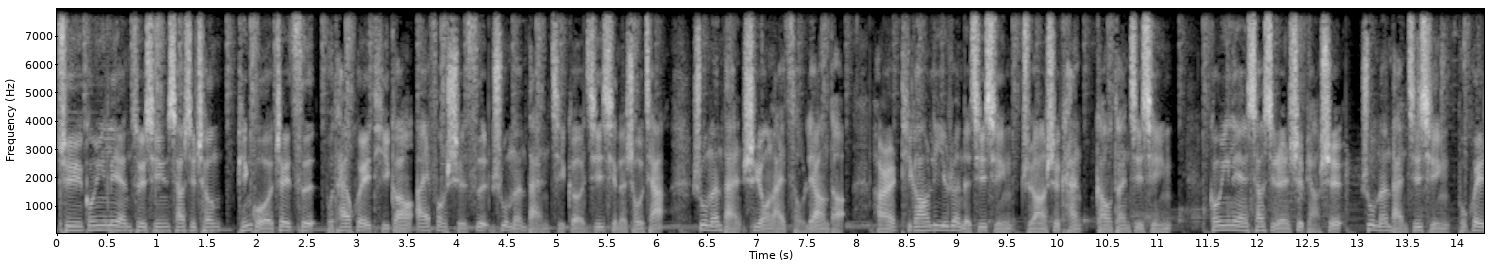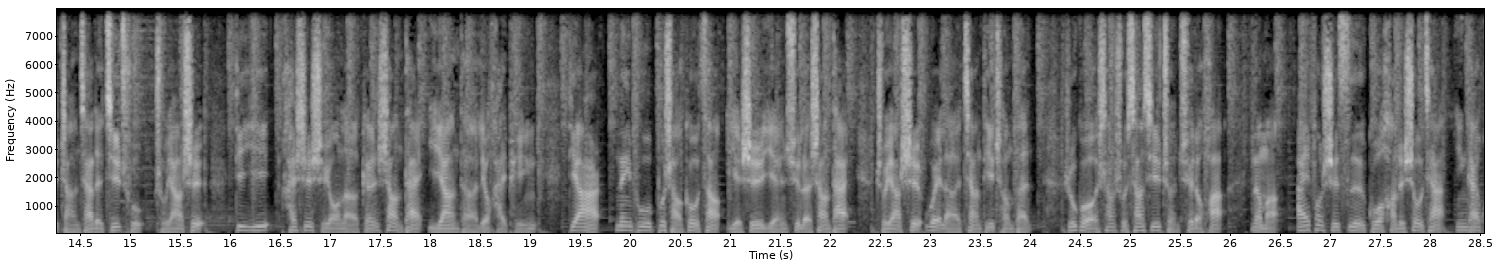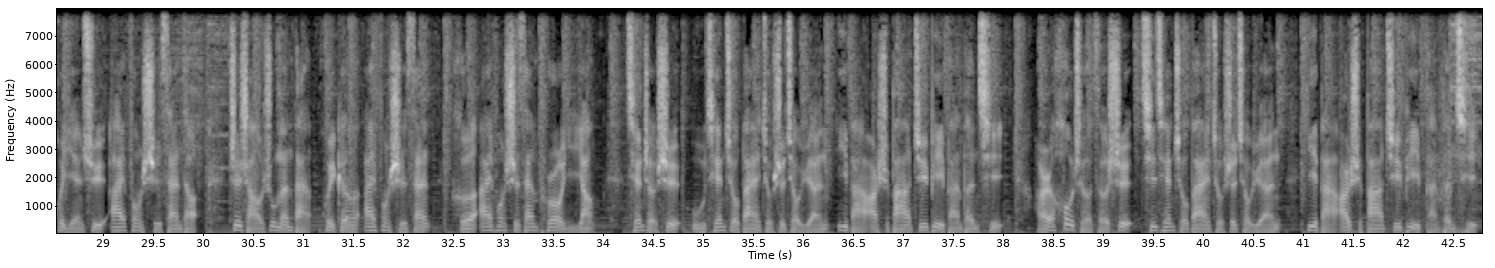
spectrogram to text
据供应链最新消息称，苹果这次不太会提高 iPhone 十四入门版几个机型的售价。入门版是用来走量的，而提高利润的机型主要是看高端机型。供应链消息人士表示，入门版机型不会涨价的基础主要是：第一，还是使用了跟上代一样的刘海屏；第二，内部不少构造也是延续了上代，主要是为了降低成本。如果上述消息准确的话，那么 iPhone 十四国行的售价应该会延续 iPhone 十三的。至少入门版会跟 iPhone 十三和 iPhone 十三 Pro 一样，前者是五千九百九十九元一百二十八 GB 版本起，而后者则是七千九百九十九元一百二十八 GB 版本起。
